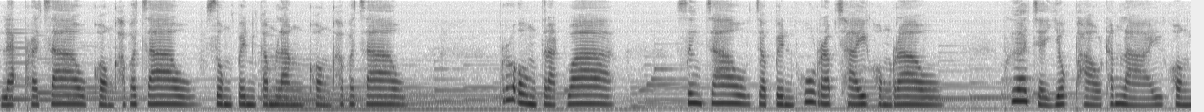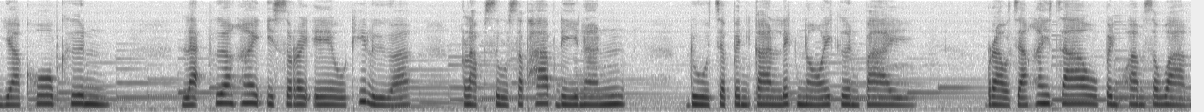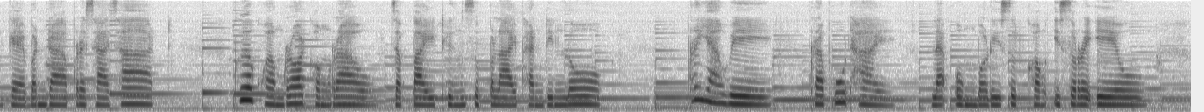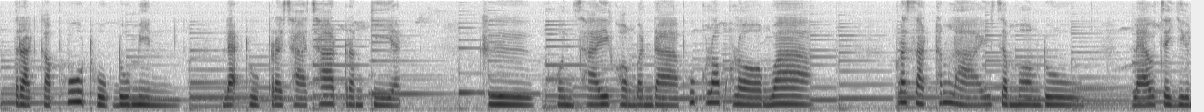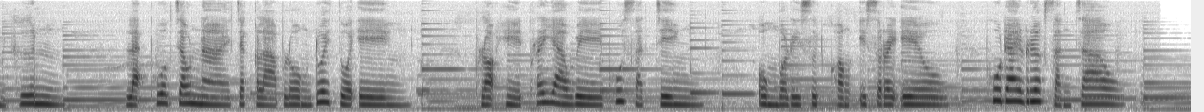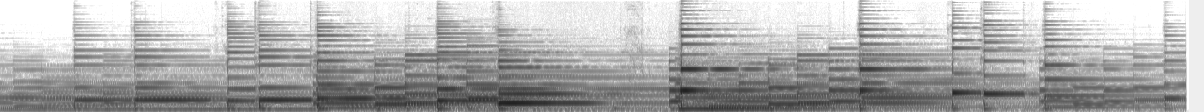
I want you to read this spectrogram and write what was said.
และพระเจ้าของข้าพเจ้าทรงเป็นกำลังของข้าพเจ้า พระองค์ตรัสว่า ซึ่งเจ้าจะเป็นผู้รับใช้ของเรา พื่อจะยกเผ่าทั้งหลายของยาโคบขึ้น และเพื่อให้อิสราเอลที่เหลือ กลับสู่สภาพดีนั้น ดูจะเป็นการเล็กน้อยเกินไป เราจะให้เจ้าเป็นความสว่างแก่บรรดาประชาชาติ เพื่อความรอดของเราจะไปถึงสุดปลายแผ่นดินโลก พระยาเว พระผู้ไทย และองค์บริสุทธิ์ของอิสราเอล ตรัสกับผู้ถูกดูหมิน่น และถูกประชาชาติรังเกียจ คือคนใช้ของบรรดาผู้ครอบครองว่าประสัตว์ทั้งหลายจะมองดู แล้วจะยืนขึ้น และพวกเจ้านายจะกราบลงด้วยตัวเอง เพราะเหตุพระยาเวผู้สัตย์จริง องค์บริสุทธิ์ของอิสราเอล ผู้ได้เลือกสรรเจ้า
